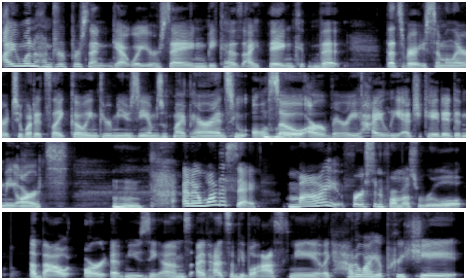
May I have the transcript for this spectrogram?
I 100% get what you're saying because I think that that's very similar to what it's like going through museums with my parents who also mm-hmm. are very highly educated in the arts. Mm-hmm. And I want to say, my first and foremost rule about art at museums, I've had some people ask me, like, how do I appreciate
